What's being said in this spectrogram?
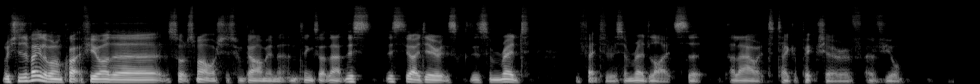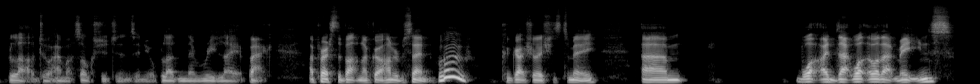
which is available on quite a few other sort of smartwatches from Garmin and things like that. This this is the idea. It's there's some red, effectively some red lights that allow it to take a picture of, of your blood or how much oxygen's in your blood and then relay it back. I press the button, I've got 100%. Woo! Congratulations to me. Um, what I, that what, what that means,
